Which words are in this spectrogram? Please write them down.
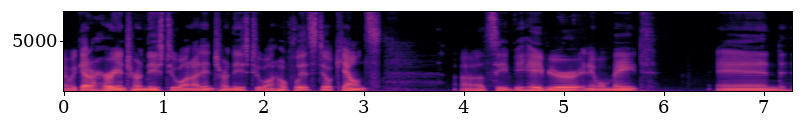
And we got to hurry and turn these two on. I didn't turn these two on. Hopefully it still counts. Uh, let's see. Behavior, enable mate. And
